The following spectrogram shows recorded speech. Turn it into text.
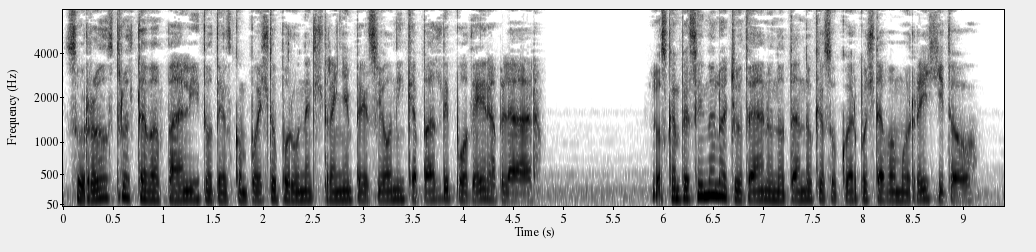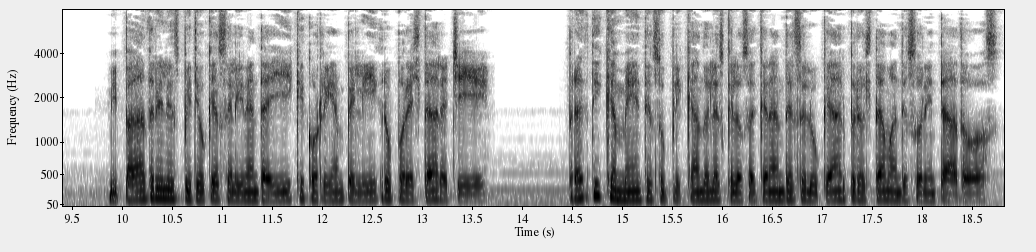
Su rostro estaba pálido, descompuesto por una extraña impresión incapaz de poder hablar. Los campesinos lo ayudaron notando que su cuerpo estaba muy rígido, mi padre les pidió que salieran de ahí que corrían peligro por estar allí. prácticamente suplicándoles que los sacaran de ese lugar, pero estaban desorientados.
